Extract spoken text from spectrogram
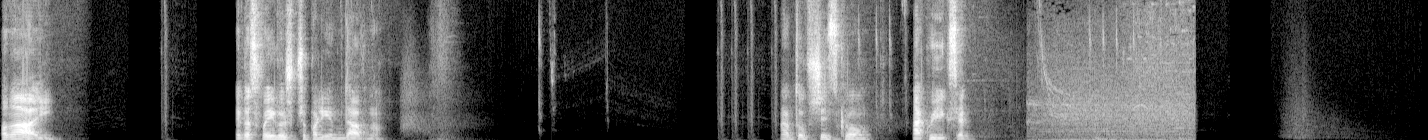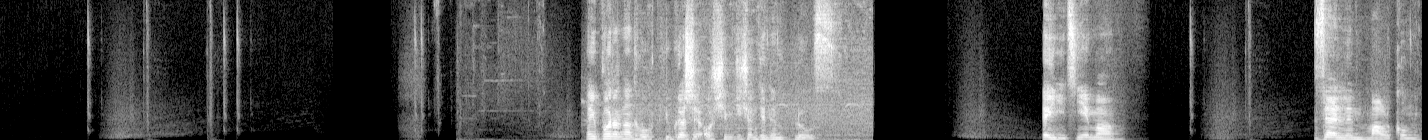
Tonali. Tego swojego już przepaliłem dawno. A to wszystko na Quixel. No i pora na dwóch piłkarzy 81+. Plus. Tej nic nie ma. Zelem, Malcolm.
